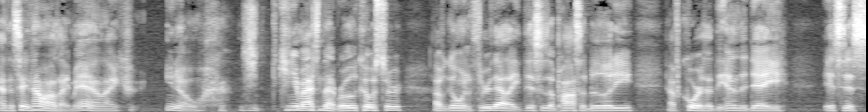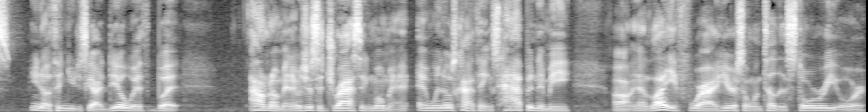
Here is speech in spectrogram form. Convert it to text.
at the same time, I was like, man, like you know, can you imagine that roller coaster of going through that? Like this is a possibility. Of course, at the end of the day, it's this you know thing you just got to deal with. But I don't know, man. It was just a drastic moment, and when those kind of things happen to me. Uh, in life, where I hear someone tell this story, or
